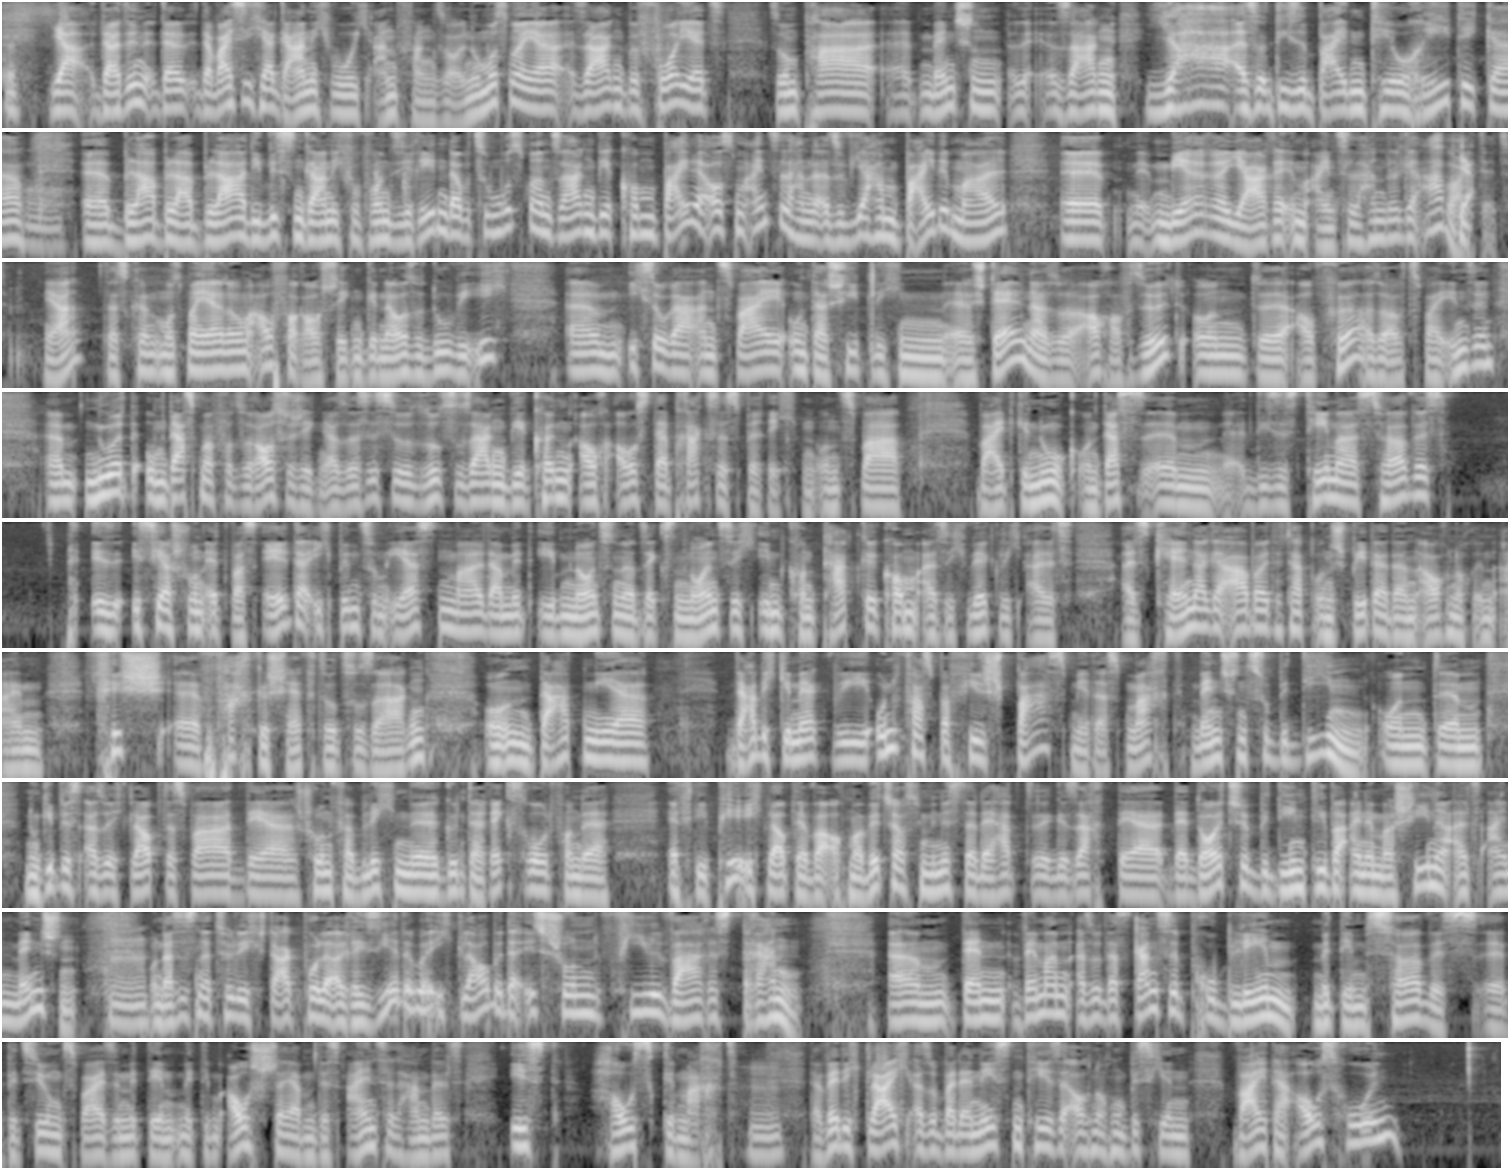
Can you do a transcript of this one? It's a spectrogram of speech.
Das, Ja, da, sind, da, da weiß ich ja gar nicht, wo ich anfangen soll. Nun muss man ja sagen, bevor jetzt so ein paar äh, Menschen äh, sagen, ja, also diese beiden Theoretiker, äh, bla bla bla, die wissen gar nicht, wovon sie reden. Dazu muss man sagen, wir kommen beide aus dem Einzelhandel. Also wir haben beide mal äh, mehrere Jahre im Einzelhandel gearbeitet. Ja, das können, muss man ja auch vorausschicken, genauso du wie ich. Ähm, ich sogar an zwei unterschiedlichen äh, Stellen, also auch auf Sylt und äh, auf Föhr, also auf zwei Inseln. Ähm, nur um das mal vorauszuschicken. Also das ist so sozusagen, wir können auch aus der Praxis berichten und zwar weit genug. Und das, ähm, dieses Thema Service ist ja schon etwas älter. Ich bin zum ersten Mal damit eben 1996 in Kontakt gekommen, als ich wirklich als, als Kellner gearbeitet habe und später dann auch noch in einem Fischfachgeschäft sozusagen. Und da hat mir da habe ich gemerkt, wie unfassbar viel Spaß mir das macht, Menschen zu bedienen. Und ähm, nun gibt es also, ich glaube, das war der schon verblichene Günter Rexroth von der FDP. Ich glaube, der war auch mal Wirtschaftsminister. Der hat äh, gesagt, der der Deutsche bedient lieber eine Maschine als einen Menschen. Und das ist natürlich stark polarisiert, aber ich glaube, da ist schon viel Wahres dran. Ähm, denn wenn man also das ganze Problem mit dem Service äh, beziehungsweise mit dem mit dem Aussterben des Einzelhandels ist hausgemacht. Da werde ich gleich also bei der nächsten These auch noch ein bisschen weiter ausholen.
